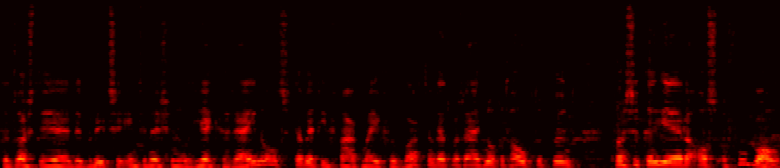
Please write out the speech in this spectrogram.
Dat was de, eh, de Britse international Jack Reynolds. Daar werd hij vaak mee verward. En dat was eigenlijk nog het hoogtepunt van zijn carrière als voetbal.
